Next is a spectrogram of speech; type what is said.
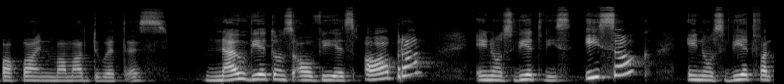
papa en mama dood is. Nou weet ons al wie is Abraham, en ons weet wie is Isaac, en ons weet van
